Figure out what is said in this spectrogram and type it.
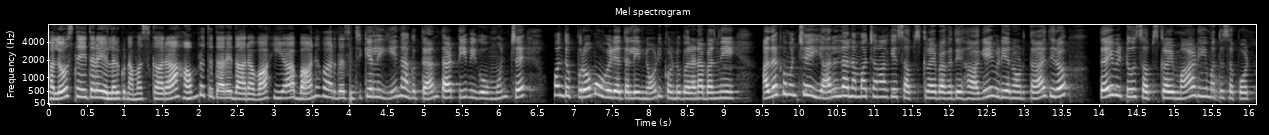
ಹಲೋ ಸ್ನೇಹಿತರೆ, ಎಲ್ಲರಿಗೂ ನಮಸ್ಕಾರ. ಅಮೃತಧಾರೆ ಧಾರಾವಾಹಿಯ ಭಾನುವಾರದ ಸಂಚಿಕೆಯಲ್ಲಿ ಏನಾಗುತ್ತೆ ಅಂತ ಟಿವಿಗೂ ಮುಂಚೆ ಒಂದು ಪ್ರೋಮೋ ವಿಡಿಯೋದಲ್ಲಿ ನೋಡಿಕೊಂಡು ಬರೋಣ ಬನ್ನಿ. ಅದಕ್ಕೂ ಮುಂಚೆ ಯಾರೆಲ್ಲ ನಮ್ಮ ಚಾನಲ್ಗೆ ಸಬ್ಸ್ಕ್ರೈಬ್ ಆಗದೆ ಹಾಗೆ ವಿಡಿಯೋ ನೋಡ್ತಾ ಇದ್ದೀರೋ, ದಯವಿಟ್ಟು ಸಬ್ಸ್ಕ್ರೈಬ್ ಮಾಡಿ ಮತ್ತು ಸಪೋರ್ಟ್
